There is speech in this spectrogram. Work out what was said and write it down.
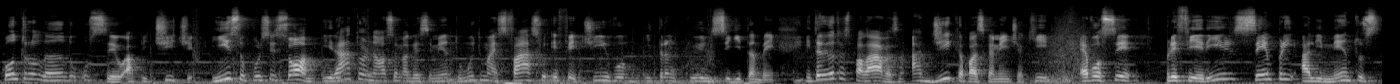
controlando o seu apetite. E isso por si só irá tornar o seu emagrecimento muito mais fácil, efetivo e tranquilo de seguir também. Então, em outras palavras, a dica basicamente aqui é você preferir sempre alimentos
